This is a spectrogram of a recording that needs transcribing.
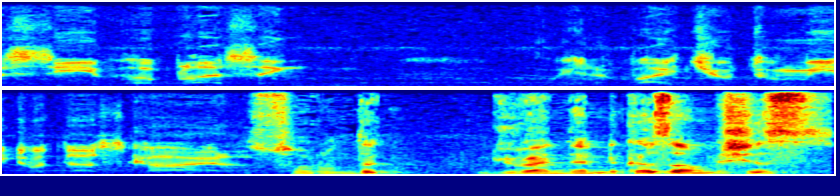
receive her blessing. We invite you to meet with us, Kyle. Sonunda güvenlerini kazanmışız.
